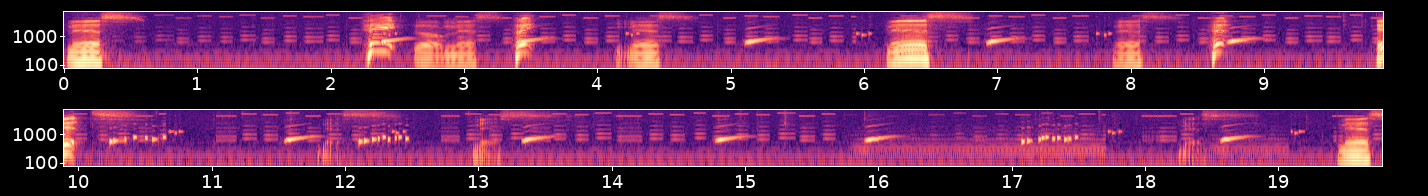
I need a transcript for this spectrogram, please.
Miss. Hey! Oh, miss. Hey! Miss. Miss. Miss. Hit! Hit! Miss.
